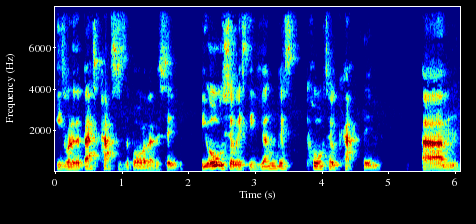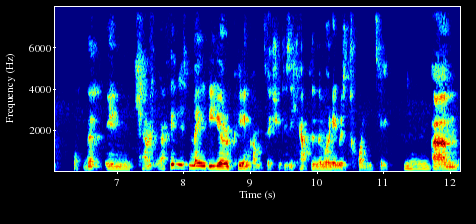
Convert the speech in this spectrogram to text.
He's one of the best passers of the ball I've ever seen. He also is the youngest Porto captain um, that in champ- I think it's maybe European competition because he captained them when he was twenty. Um,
